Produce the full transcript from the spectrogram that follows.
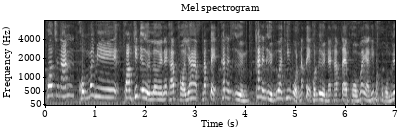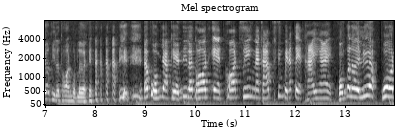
เพราะฉะนั้นผมไม่มีความคิดอื่นเลยนะครับ ขอญาตนักเตะท่านอื่นๆ ท่านอื่นๆด้วยที่โหวตนักเตะคนอื่นนะครับ แต่ผมว่าอย่างที่บอกผมเลือกธีรทรหมดเลย แล้วผมอยากเห็นธีรทรเอ็ดคอร์ฟิงนะครับ ซึ่งเป็นนักเตะไทยไง ผมก็เลยเลือกโหวต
